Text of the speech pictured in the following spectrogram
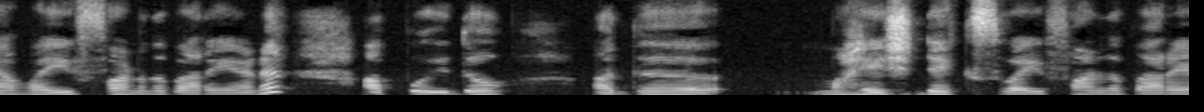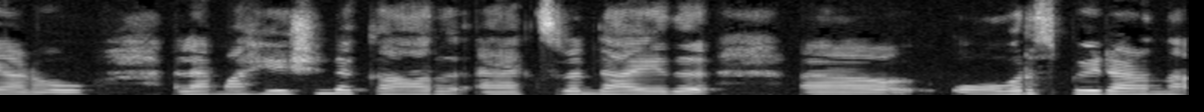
ഞാൻ വൈഫാണെന്ന് പറയാണ്. അപ്പോൾ ഇതോ അത് മഹേഷിന്റെ എക്സ് വൈഫാണെന്ന് പറയാണോ. അല്ല മഹേഷിന്റെ കാറ് ആക്സിഡന്റ് ആയത് ഓവർ സ്പീഡാണെന്ന്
